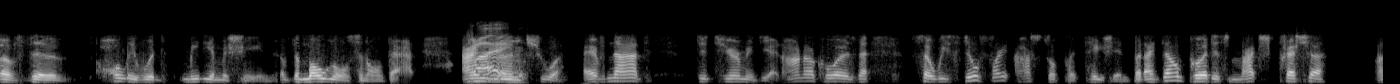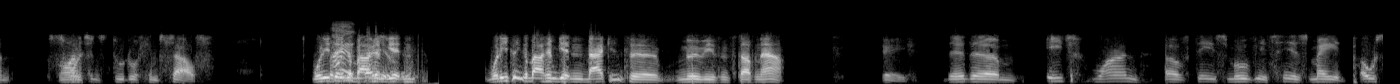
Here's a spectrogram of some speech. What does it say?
Of the Hollywood media machine, of the moguls and all that. I'm Right. not sure. I have not determined yet. Arnold is that. So we still fight osteoplantation, but I don't put as much pressure on Schwarzenstudio himself. What do you think I about him getting? What do you think about him getting back into movies and stuff now? That um, each one of these movies he has made post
